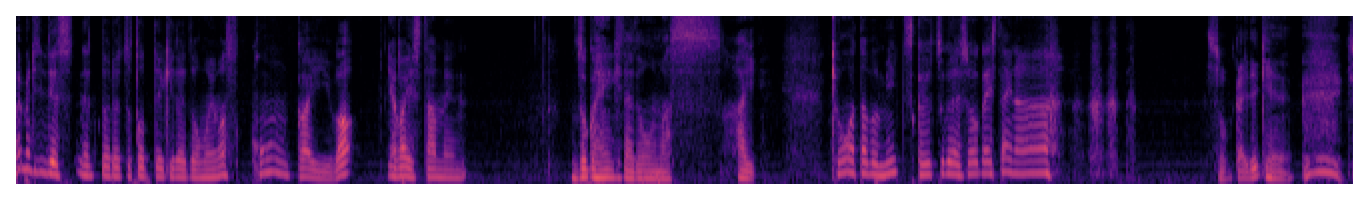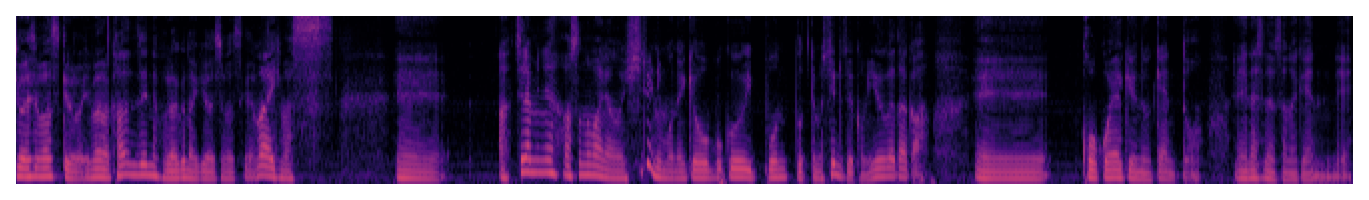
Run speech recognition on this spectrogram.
はい、メリティです。ネットレット取っていきたいと思います。今回は、やばいスタメン、続編いきたいと思います。はい。今日は多分3つか4つぐらい紹介したいな 紹介できへん気はしますけど、今の完全にフラグな気がしますけど、まあ行きます。えー、あ、ちなみにね、その前にあの、昼にもね、今日僕1本撮ってます。昼というか夕方か。えー、高校野球の件と、えー、梨田さんの件で、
